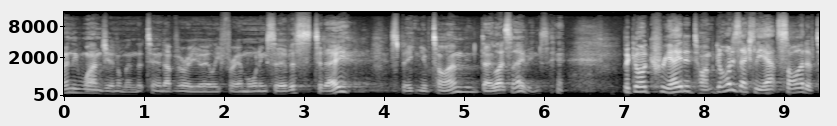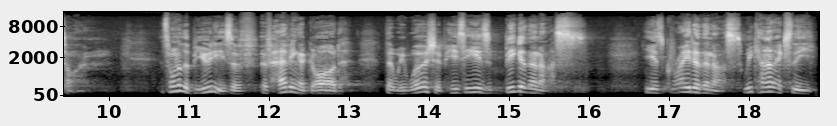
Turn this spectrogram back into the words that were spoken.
only one gentleman that turned up very early for our morning service today. Speaking of time, daylight savings. but God created time. God is actually outside of time. It's one of the beauties of, of having a God that we worship. He's, he is bigger than us, He is greater than us. We can't actually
